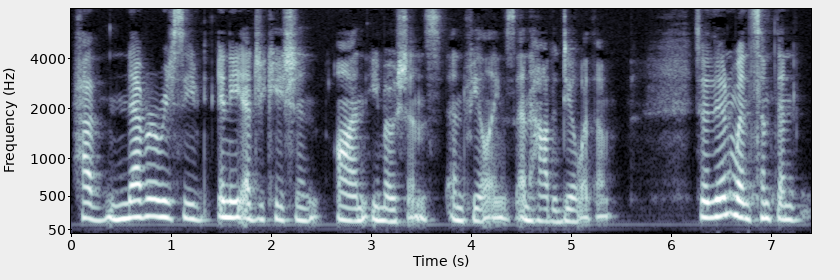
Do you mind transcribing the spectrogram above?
have never received any education on emotions and feelings and how to deal with them. So then when something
